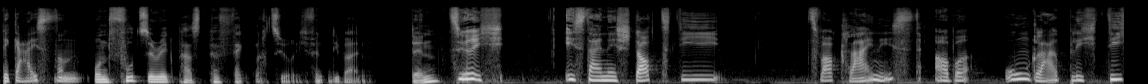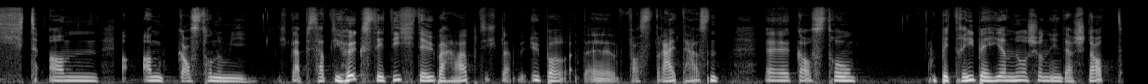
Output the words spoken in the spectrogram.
begeistern. Und Food Zurich passt perfekt nach Zürich, finden die beiden. Denn Zürich ist eine Stadt, die zwar klein ist, aber unglaublich dicht an, an Gastronomie. Ich glaube, es hat die höchste Dichte überhaupt. Ich glaube, über äh, fast 3000 äh, Gastrobetriebe hier nur schon in der Stadt.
